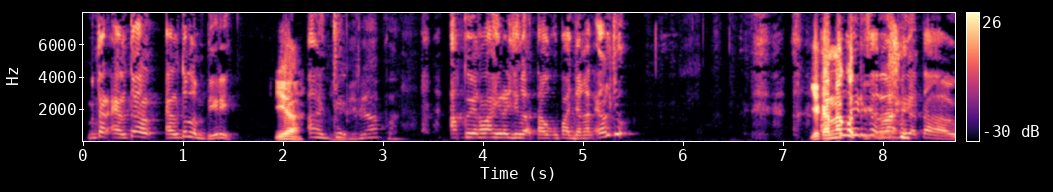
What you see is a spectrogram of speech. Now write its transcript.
Bentar, L tuh L, L tuh lempiri. iya Anjir. Lempiri apa? Aku yang lahir aja nggak tahu kepanjangan L, Cuk. ya karena Aku aku nggak tahu.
